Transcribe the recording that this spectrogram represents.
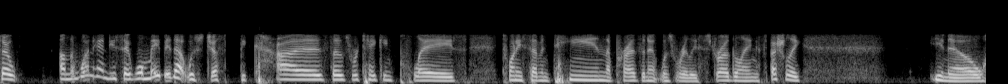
so on the one hand, you say, well, maybe that was just because those were taking place. 2017, the president was really struggling, especially, you know,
